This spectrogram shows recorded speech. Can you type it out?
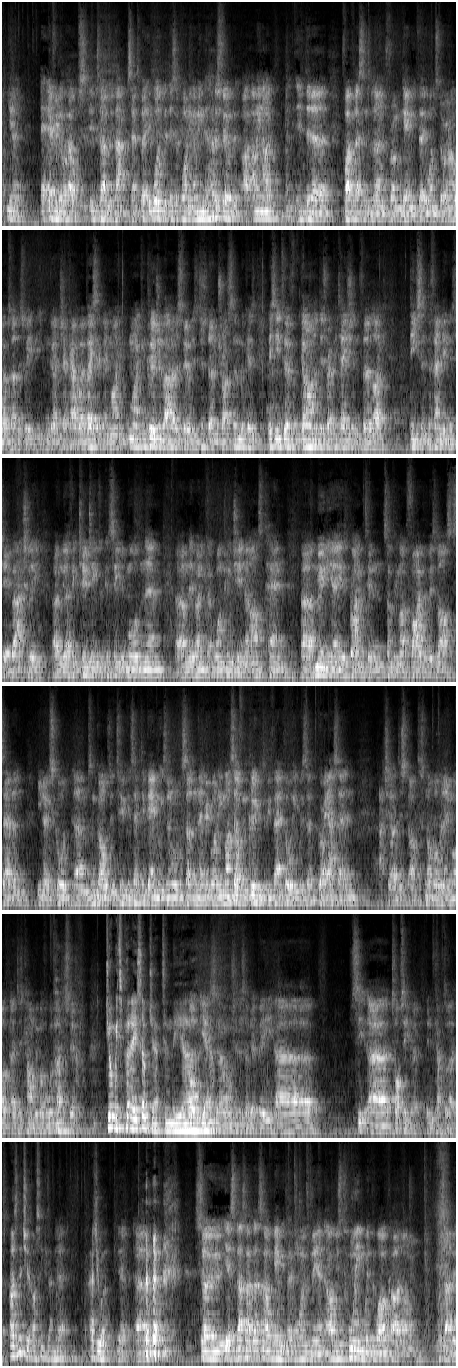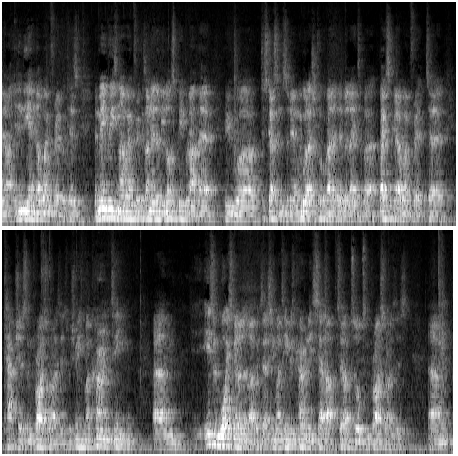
you know, every little helps in terms of that sense. But it was a bit disappointing. I mean, Huddersfield, I, I mean, I did a five lessons learned from Game Week 31 story on our website this week that you can go and check out. Where basically my, my conclusion about Huddersfield is just don't trust them because they seem to have garnered this reputation for like decent defending this year, but actually only I think two teams have conceded more than them. Um, they've only got one clean sheet in the last ten. Uh, Mounié has blanked in something like five of his last seven. You know, scored um, some goals in two consecutive game weeks, and all of a sudden, everybody, myself included, to be fair, thought he was a great asset. And actually, I just, I'm just not bothered anymore. I just can't be bothered with Huddersfield. Do you want me to put a subject in the? Uh, oh yes. Uh, what should the subject be? Uh, se- uh, top secret in capital letters. I was literally, I was thinking that. Yeah. As you were. Yeah. Um, so yeah, so that's how that's how game week 31 went for me, and I was toying with the wild card on Saturday night, and in the end I went for it because the main reason I went for it because I know there'll be lots of people out there who are discussing this today, and we will actually talk about it a little bit later. But basically, I went for it to capture some price rises, which means my current team. Um, isn't what it's going to look like because actually my team is currently set up to absorb some price rises. Um,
